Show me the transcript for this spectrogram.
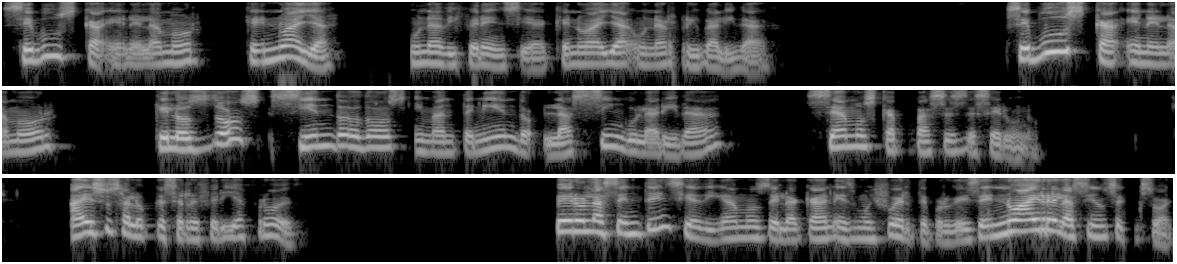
Se busca en el amor que no haya una diferencia, que no haya una rivalidad. Se busca en el amor que los dos, siendo dos y manteniendo la singularidad, seamos capaces de ser uno. A eso es a lo que se refería Freud. Pero la sentencia, digamos, de Lacan es muy fuerte porque dice, no hay relación sexual.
